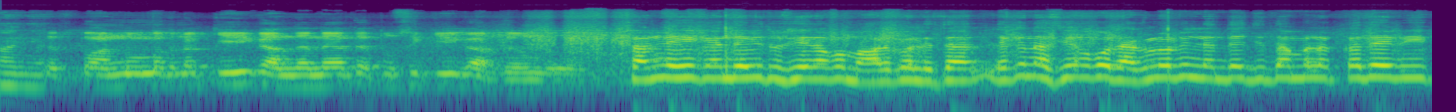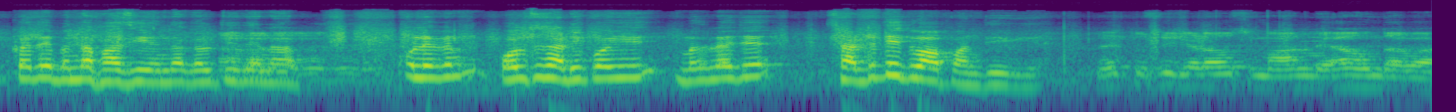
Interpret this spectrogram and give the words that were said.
ਹਾਂਜੀ। ਤੇ ਤੁਹਾਨੂੰ ਮਤਲਬ ਕੀ ਕਹਿੰਦੇ ਨੇ ਤੇ ਤੁਸੀਂ ਕੀ ਕਰਦੇ ਹੋ ਸਾਨੂੰ ਇਹ ਕਹਿੰਦੇ ਵੀ ਤੁਸੀਂ ਇਹਨਾਂ ਕੋਲ ਮਾਲ ਕਿਉਂ ਲਿੱਤਾ ਲੇਕਿਨ ਅਸੀਂ ਉਹਨਾਂ ਕੋਲ ਰੈਗੂਲਰ ਨਹੀਂ ਲੈਂਦੇ ਜਿੱਦਾਂ ਮਤਲਬ ਕਦੇ ਵੀ ਕਦੇ ਬੰਦਾ ਫਸ ਜਾਂਦਾ ਗਲਤੀ ਦੇ ਨਾਲ। ਉਹ ਲੇਕਿਨ ਪੁਲਿਸ ਸਾਡੀ ਕੋਈ ਮਤਲਬ ਜੇ ਸਾਡੇ ਤੇ ਦਵਾ ਪਾਉਂਦੀ ਹੈਗੀ ਹੈ ਨਹੀਂ ਤੁਸੀਂ ਜਿਹੜਾ ਉਹ ਸਮਾਨ ਲਿਆ ਹੁੰਦਾ ਵਾ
